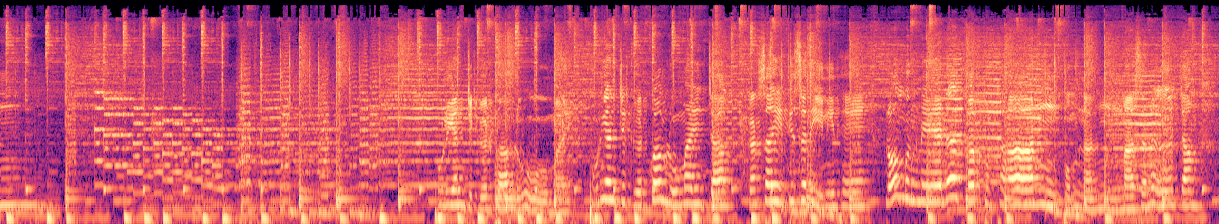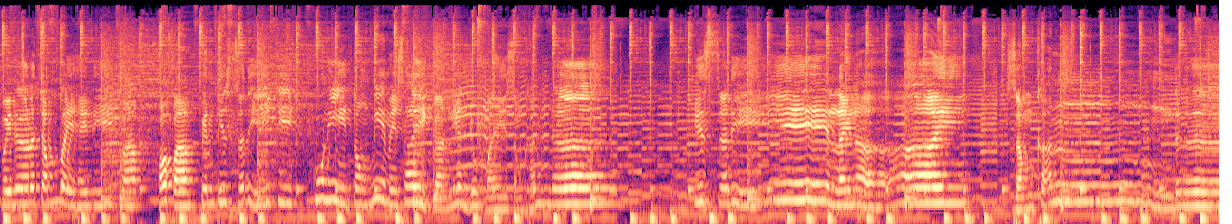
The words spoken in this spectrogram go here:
ผู้เรียนจะเกิดความรู้ใหม่ผู้เรียนจะเกิดความรู้ใหม่จากการใส่ทฤษฎีนี่แท้ลองเบิ่งแน่เด้อครับทุกท่าน ผมนั้นมาเสนอจำไว้เด้อและจำไว้ให้ดีฝากขอฝากเป็นทฤษฎีที่ผู้นี้ต้องมีไว้ใส่การเรียนยุคใหม่สำคัญเด้อ ทฤษฎีหลายๆสำคัญเด้อ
